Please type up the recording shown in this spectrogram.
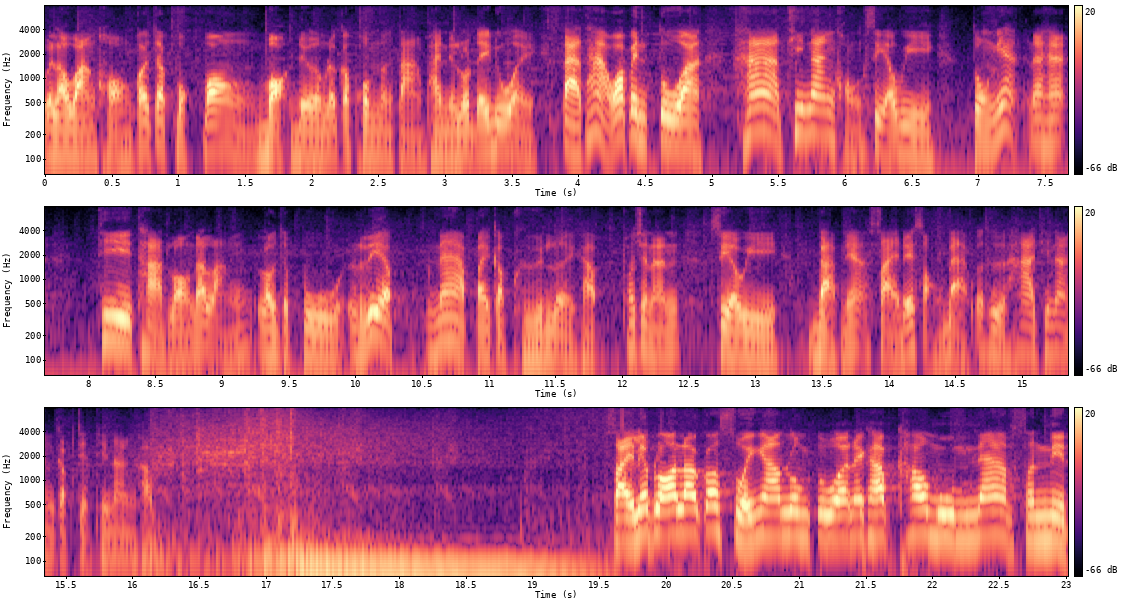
เวลาวางของก็จะปกป้องเบาะเดิมแล้วก็พรมต่างๆ ภายในรถได้ด้วย แต่ถ้าหากว่าเป็นตัว 5 ที่นั่งของ CRV ตรงเนี้ยนะฮะที่ถาดรองด้านหลังเราจะปูเรียบแนบไปกับพื้นเลยครับ เพราะฉะนั้น CRV แบบเนี้ยใส่ได้ 2 แบบก็คือ 5 ที่นั่งกับ 7 ที่นั่งครับ ใส่เรียบร้อยแล้วก็สวยงามลงตัวนะครับ เข้ามุมแนบสนิท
